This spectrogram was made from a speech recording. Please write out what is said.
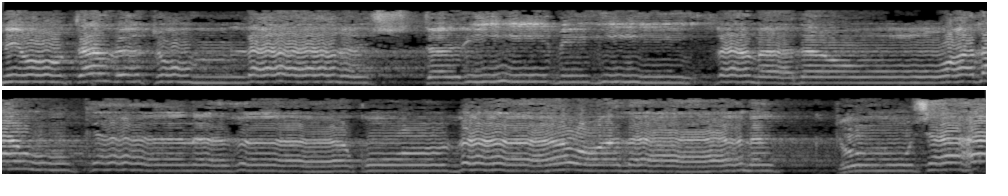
إن ارتبتم لا نشتري به ثمنا ولو كان ذا قربى ولا نكتم شهادة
